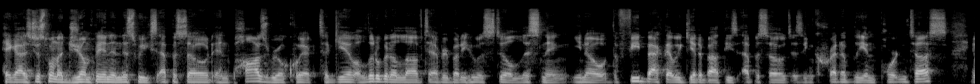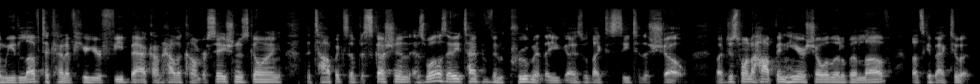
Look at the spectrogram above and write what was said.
Hey guys, just want to jump in in this week's episode and pause real quick to give a little bit of love to everybody who is still listening. You know, the feedback that we get about these episodes is incredibly important to us, and we'd love to kind of hear your feedback on how the conversation is going, the topics of discussion, as well as any type of improvement that you guys would like to see to the show. But just want to hop in here, show a little bit of love. Let's get back to it.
